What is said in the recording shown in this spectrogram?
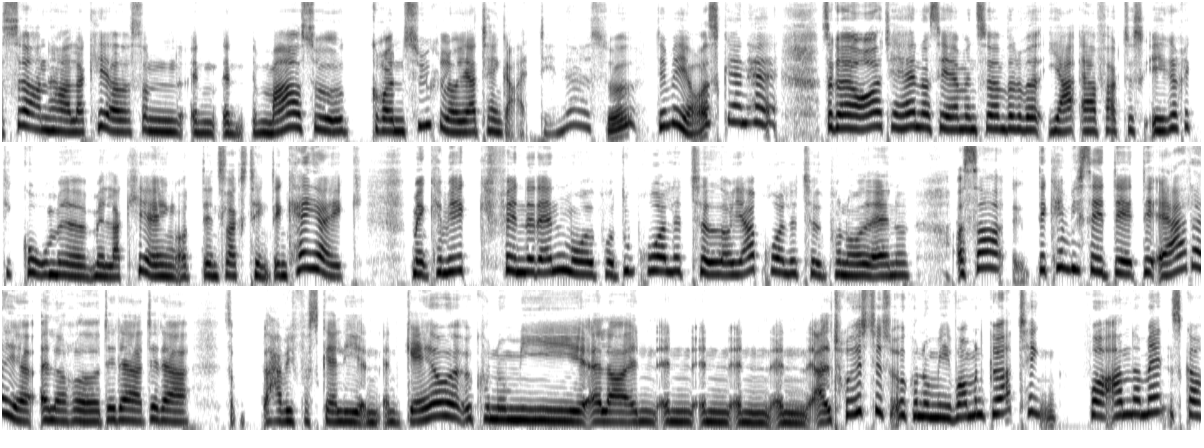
Søren har lakeret sådan en, en, en meget sød grøn cykel, og jeg tænker, at den er sød, det vil jeg også gerne have, så går jeg over til han og siger, men Søren, ved du hvad, jeg er faktisk ikke rigtig god med, med lakering og den slags ting. Den kan jeg ikke. Men kan vi ikke finde et andet måde på? Du bruger lidt tid, og jeg bruger lidt tid på noget andet. Og så, det kan vi se, det, det er der allerede, det der, det der, så har vi forskellige, en, en gaveøkonomi, eller en, en, en, en, en altruistisk økonomi, hvor man gør ting for andre mennesker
